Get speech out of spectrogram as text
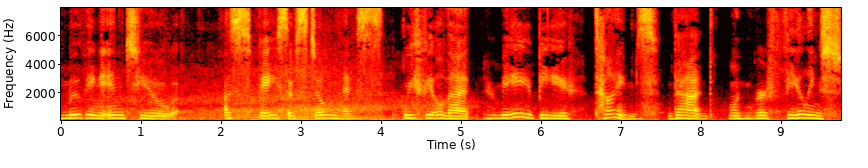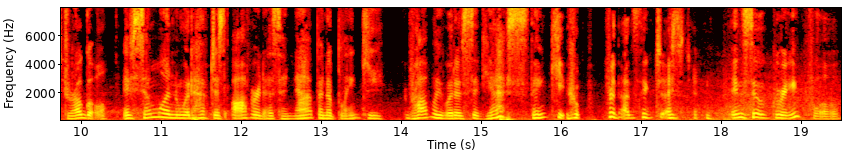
moving into a space of stillness? We feel that there may be times that when we're feeling struggle, if someone would have just offered us a nap and a blankie, probably would have said yes, thank you for that suggestion. And so grateful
